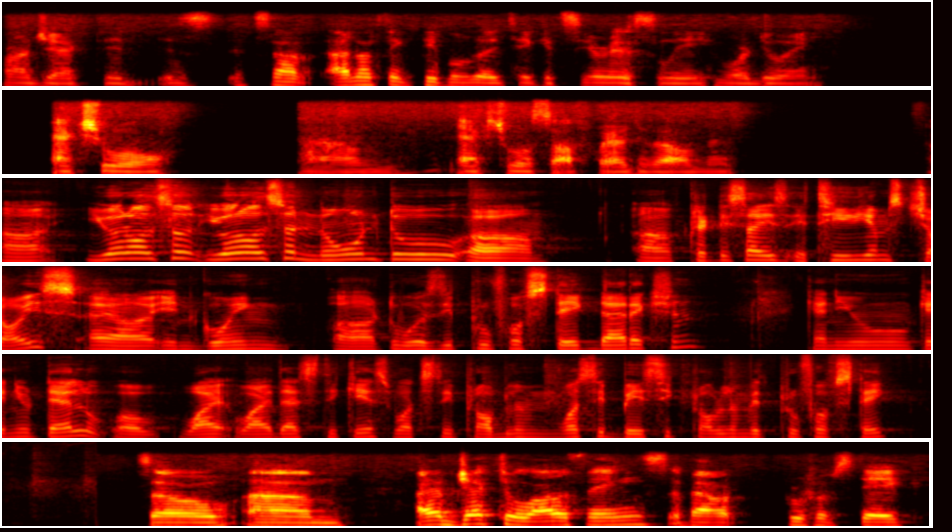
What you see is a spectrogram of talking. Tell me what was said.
project. It is. It's not. I don't think people really take it seriously who are doing actual um, actual software development. Uh, you're also you're also known to uh, uh, criticize Ethereum's choice uh, in going uh, towards the proof of stake direction. Can you can you tell uh, why why that's the case? What's the problem? What's the basic problem with proof of stake? So um, I object to a lot of things about proof of stake.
